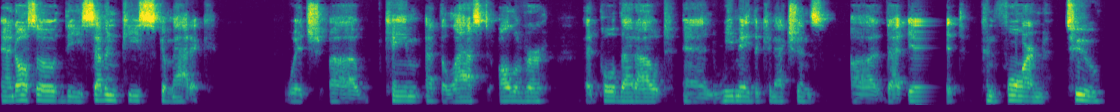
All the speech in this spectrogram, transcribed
and also the seven piece schematic, which uh, came at the last. Oliver had pulled that out, and we made the connections uh, that it, it, conformed to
